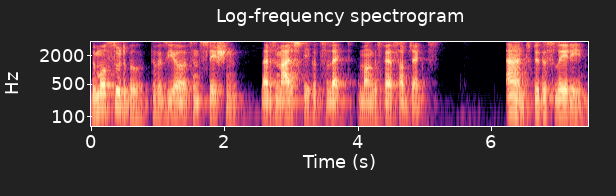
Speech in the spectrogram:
the most suitable to his years and station that his majesty could select among his fair subjects. And to this lady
